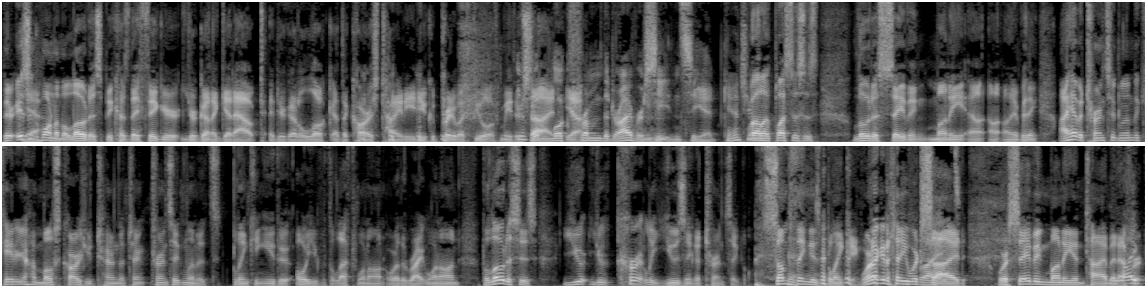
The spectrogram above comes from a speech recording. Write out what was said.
There isn't Yeah. one on the Lotus because they figure you're going to get out and you're going to look, at the car's tiny, and you could pretty much fuel it from either You side. look Yeah. Mm-hmm. from the driver's seat and see it, can't you? Well, plus this is Lotus saving money on, on on everything. I have a turn signal indicator. You know how most cars you turn the turn, turn signal and it's blinking either oh you put the left one on or the right one on. The Lotus is you're, you're currently using a turn signal. Something is blinking. We're not going to tell you which Right. side. We're saving money and time and like effort.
